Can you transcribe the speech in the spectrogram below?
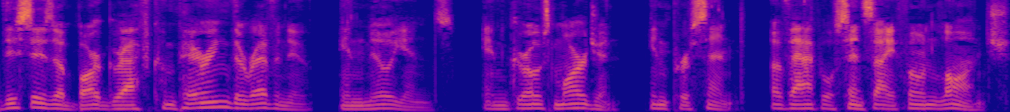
This is a bar graph comparing the revenue, in millions, and gross margin, in percent, of Apple since iPhone launch.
